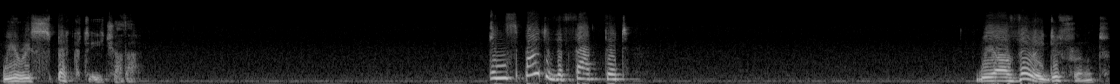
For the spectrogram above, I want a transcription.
we respect each other. in spite of the fact that, We are very different,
